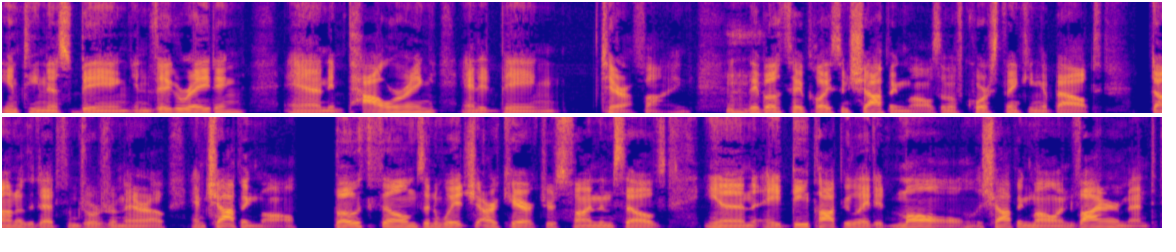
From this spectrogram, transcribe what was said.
emptiness being invigorating and empowering and it being terrifying. Mm-hmm. They both take place in shopping malls. I'm of course thinking about Dawn of the Dead from George Romero and Chopping Mall, both films in which our characters find themselves in a depopulated mall, shopping mall environment,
